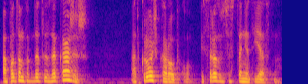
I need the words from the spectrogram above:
А потом, когда ты закажешь, откроешь коробку, и сразу все станет ясно.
